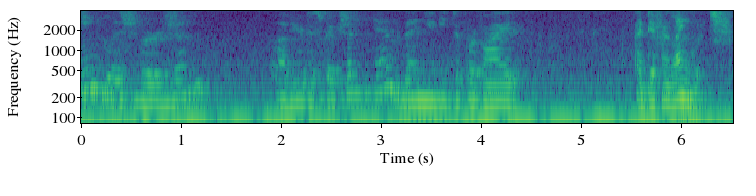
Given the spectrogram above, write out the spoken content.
English version of your description, and then you need to provide a different language.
